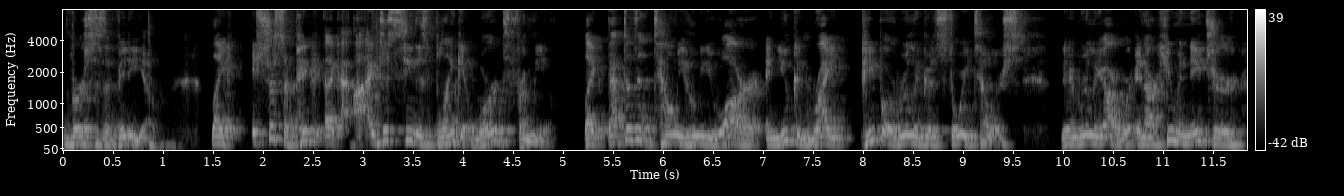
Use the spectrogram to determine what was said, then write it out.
versus a video, like it's just a pic. Like I just see this blanket words from you like that doesn't tell me who you are. And you can write, people are really good storytellers. They really are. We're, in our human nature,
